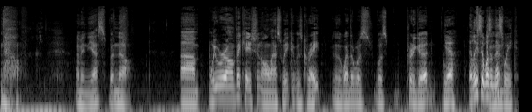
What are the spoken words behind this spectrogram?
no. I mean, yes, but no. Um, we were on vacation all last week. It was great. The weather was was pretty good. Yeah, at least it wasn't And this week.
